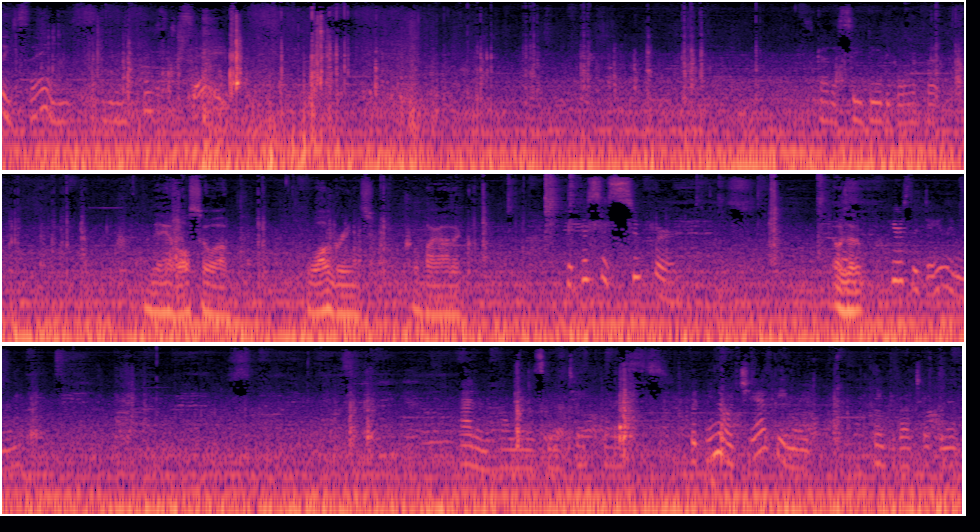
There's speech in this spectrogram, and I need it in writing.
These things. I mean, who's to say? It's got a CD to go with it. They have also a Walgreens probiotic. But this is super. Oh, is that? A, Here's the daily one. I don't know how long it's going to take this. But, you know, Jackie might think about taking it.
